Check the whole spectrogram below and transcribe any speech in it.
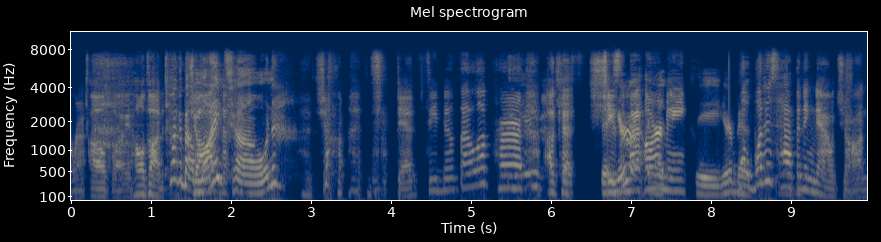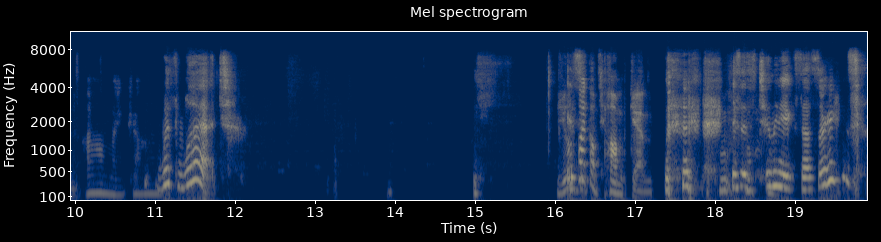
Around. Oh boy, hold on. Talk about John- my tone. John, seed knows I love her. Okay, she's in my army. See, you're Well, what is happening now, John? Oh my god. With what? You look Is like a pumpkin. Is it too many accessories?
